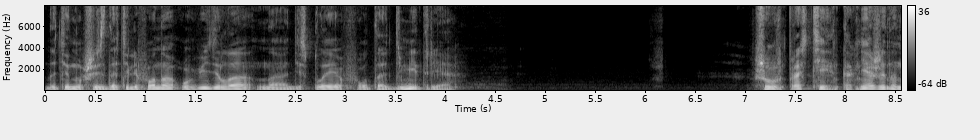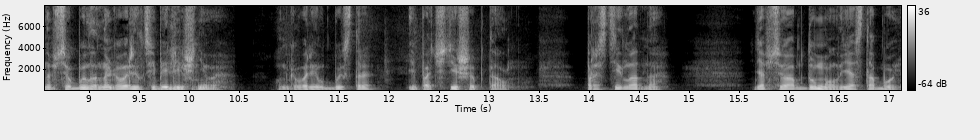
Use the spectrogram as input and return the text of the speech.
Дотянувшись до телефона, увидела на дисплее фото Дмитрия. «Шур, прости, так неожиданно все было, наговорил тебе лишнего». Он говорил быстро и почти шептал. «Прости, ладно. Я все обдумал, я с тобой».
